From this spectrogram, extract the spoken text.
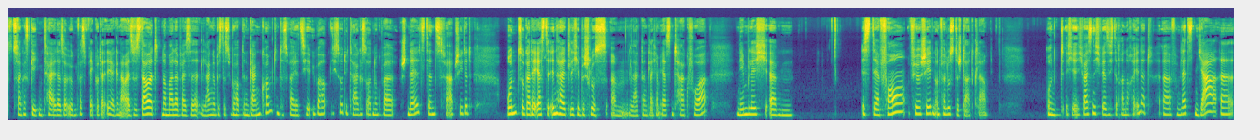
sozusagen das Gegenteil, da soll irgendwas weg oder ja genau. Also es dauert normalerweise lange, bis das überhaupt in Gang kommt und das war jetzt hier überhaupt nicht so. Die Tagesordnung war schnellstens verabschiedet und sogar der erste inhaltliche Beschluss ähm, lag dann gleich am ersten Tag vor, nämlich ähm, ist der Fonds für Schäden und Verluste startklar. Und ich, ich weiß nicht, wer sich daran noch erinnert, äh, vom letzten Jahr äh,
